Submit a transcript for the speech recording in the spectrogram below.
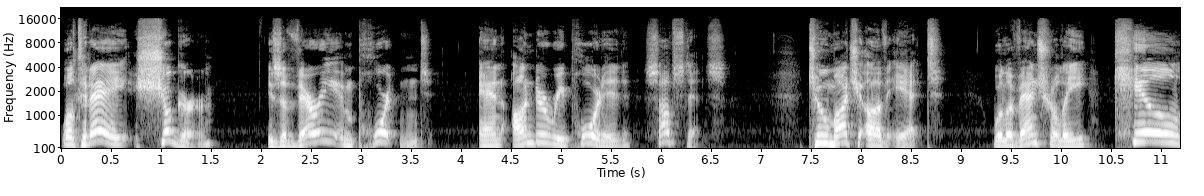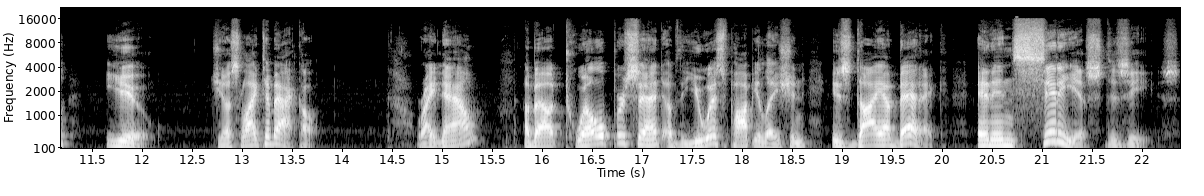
Well, today, sugar is a very important and underreported substance. Too much of it will eventually kill you, just like tobacco. Right now, about 12% of the U.S. population is diabetic, an insidious disease.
